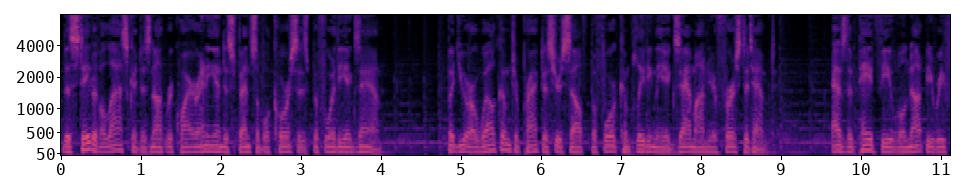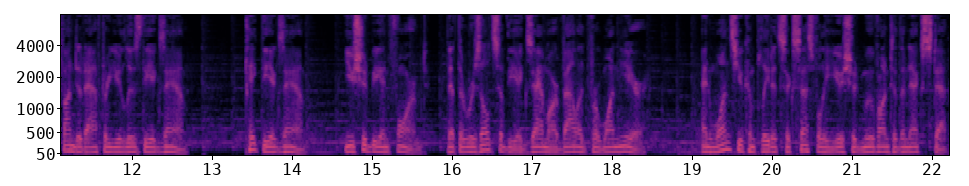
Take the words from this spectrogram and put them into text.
The state of Alaska does not require any indispensable courses before the exam. But you are welcome to practice yourself before completing the exam on your first attempt. As the paid fee will not be refunded after you lose the exam. Take the exam. You should be informed that the results of the exam are valid for one year. And once you complete it successfully you should move on to the next step.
